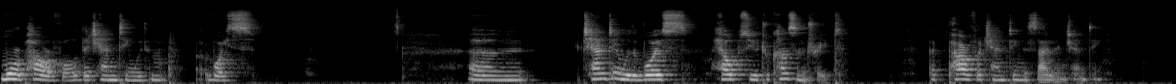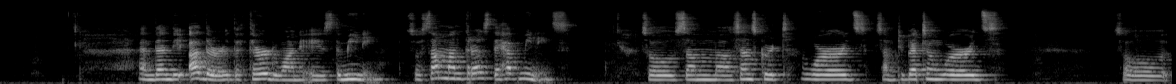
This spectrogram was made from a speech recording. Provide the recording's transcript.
more powerful the chanting with voice um, chanting with voice helps you to concentrate but powerful chanting is silent chanting and then the other the third one is the meaning so some mantras they have meanings. So some uh, Sanskrit words, some Tibetan words. So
